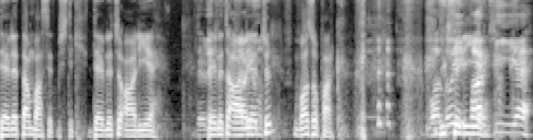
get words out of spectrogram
devletten bahsetmiştik. Devleti Aliye. Devlet Devleti Aliye Tül Vazo Park. Vazoyi. Parkiye.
